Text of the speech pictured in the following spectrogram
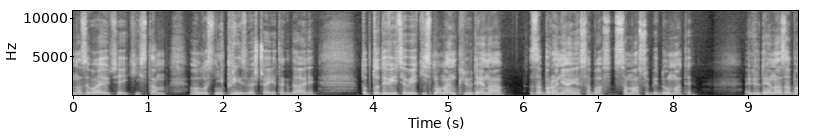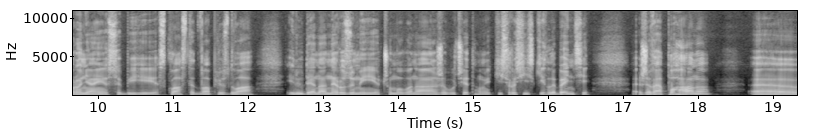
називаються якісь там голосні прізвища і так далі. Тобто, дивіться, в якийсь момент людина забороняє себе, сама собі думати, людина забороняє собі скласти 2 плюс 2, і людина не розуміє, чому вона, живучи там в якійсь російській глибинці, живе погано, е,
